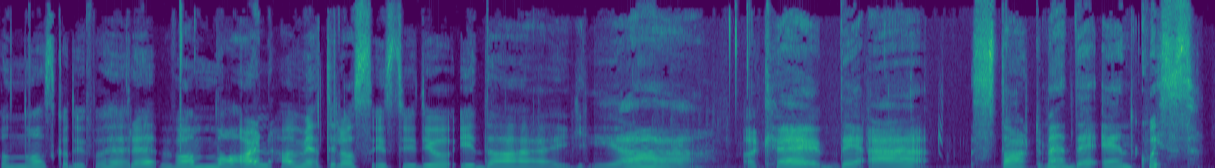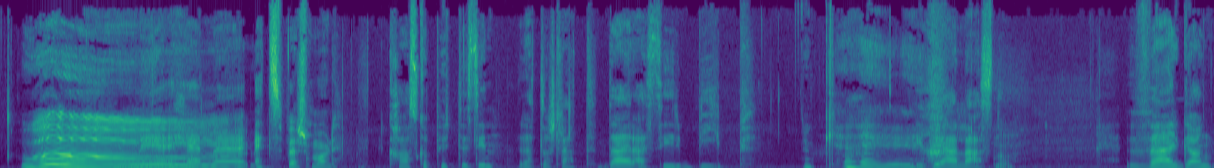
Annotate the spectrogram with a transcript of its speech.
og nå skal du få høre hva Maren har med til oss i studio i dag. Ja, OK. Det jeg starter med, det er en quiz. Uh! Med hele ett spørsmål. Hva skal puttes inn, rett og slett, der jeg sier beep okay. i det jeg leser nå. Hver gang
